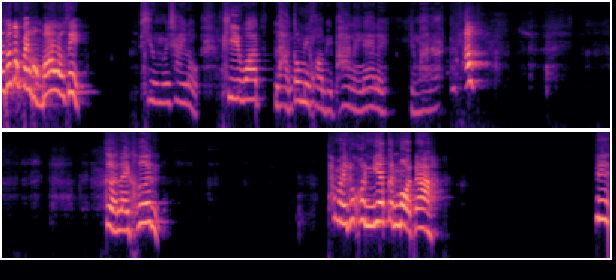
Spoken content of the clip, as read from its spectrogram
มันก็ต้องเป็นของบ้านเราสิ พี่ว่าไม่ใช่หรอก พี่ว่าร้านต้องมีความผิดพลาดอะไรแน่เลย เดี๋ยวมานะ เกิดอะไรขึ้น ทำไมทุกคนเงียบกันหมดน่ะ นี่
